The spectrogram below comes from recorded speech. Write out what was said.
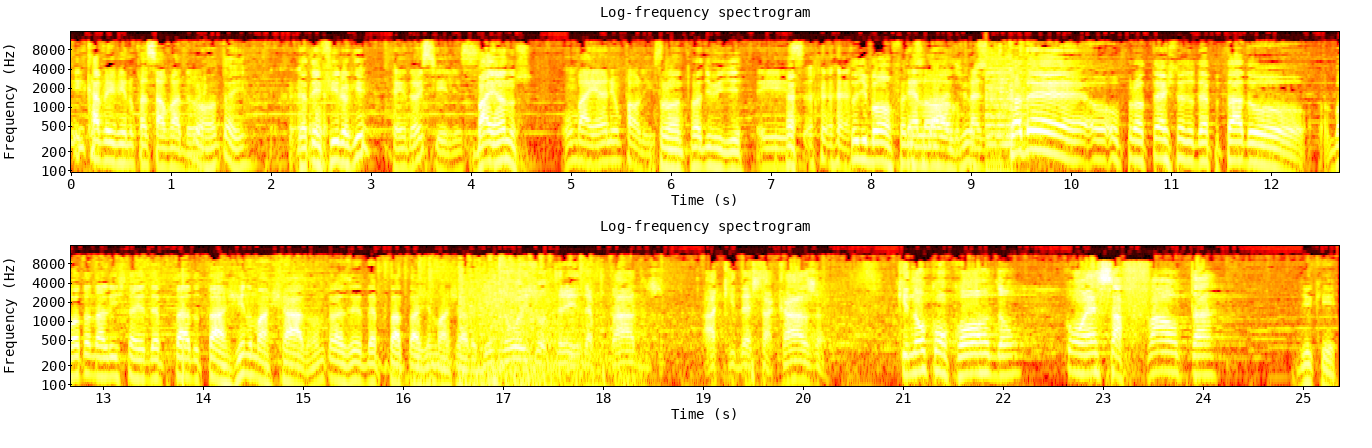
e acabei vindo para Salvador. Pronto aí. Já tem filho aqui? Tenho dois filhos. Baianos? Um baiano e um paulista. Pronto, para dividir. Isso. Tudo de bom, felicidades. Até logo, Cadê o, o, protesto do deputado, bota na lista aí, deputado Targino Machado. Vamos trazer o deputado Targino Machado aqui. Dois ou três deputados aqui desta casa que não concordam com essa falta... De quê?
